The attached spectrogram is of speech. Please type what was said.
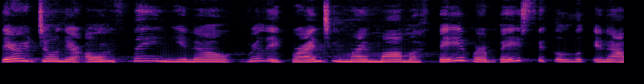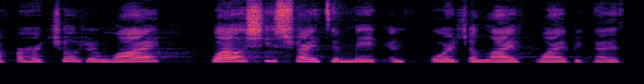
they were doing their own thing, you know, really granting my mom a favor, basically looking out for her children. Why? While she's trying to make and forge a life. Why? Because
